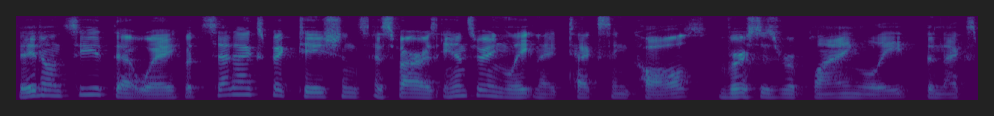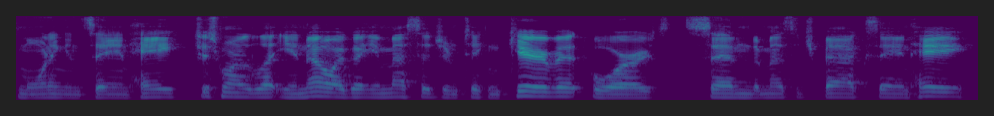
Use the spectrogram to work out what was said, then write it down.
They don't see it that way, but set expectations as far as answering late night texts and calls versus replying late the next morning and saying, hey, just wanted to let you know I got your message. I'm taking care of it. Or send a message back saying, hey,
